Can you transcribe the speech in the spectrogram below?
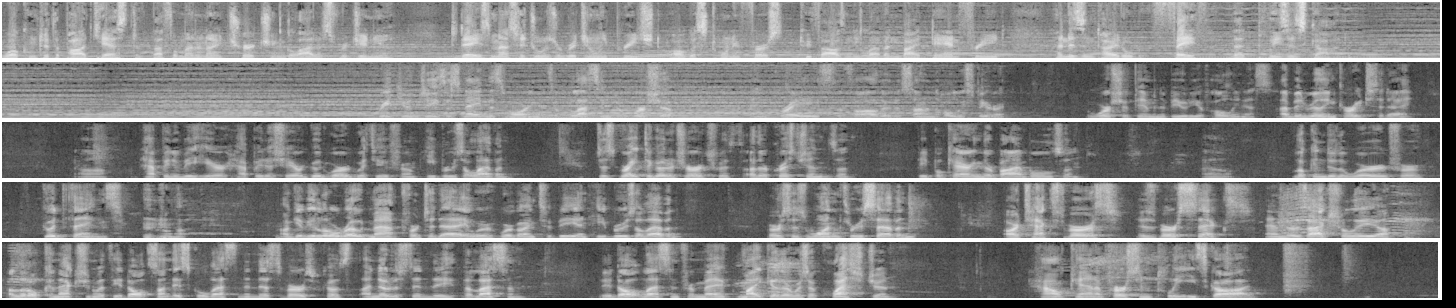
Welcome to the podcast of Bethel Mennonite Church in Gladys, Virginia. Today's message was originally preached August 21st, 2011 by Dan Freed and is entitled Faith That Pleases God. Greet you in Jesus' name this morning. It's a blessing to worship praise the Father, the Son, and the Holy Spirit. Worship Him in the beauty of holiness. I've been really encouraged today. Uh, happy to be here. Happy to share a good word with you from Hebrews 11. Just great to go to church with other Christians and people carrying their Bibles and uh, looking to the Word for good things. I'll give you a little roadmap for today. We're, we're going to be in Hebrews 11, verses 1 through 7. Our text verse is verse 6, and there's actually uh, a little connection with the adult Sunday school lesson in this verse because I noticed in the, the lesson, the adult lesson from Micah, there was a question. How can a person please God?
